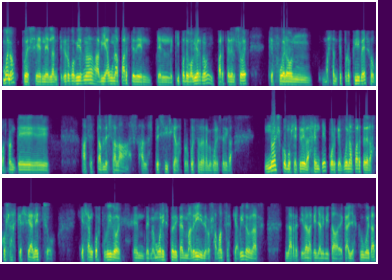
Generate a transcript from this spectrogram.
bueno, pues en el anterior gobierno había una parte del, equipo de gobierno y parte del PSOE que fueron bastante proclives o bastante aceptables a las, a las tesis y a las propuestas de la memoria histórica. No es como se cree la gente, porque buena parte de las cosas que se han hecho, que se han construido en, de memoria histórica en Madrid y de los avances que ha habido en las, la retirada aquella limitada de calles que hubo y tal,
